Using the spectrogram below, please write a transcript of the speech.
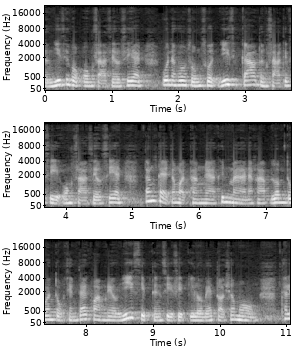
24-26 องศาเซลเซียส อุณหภูมิสูงสุด 29-34 องศาเซลเซียส ตั้งแต่จังหวัดพังงาขึ้นมานะครับ ลมตะวันตกเฉียงใต้ความเร็ว 20-40 กิโลเมตรต่อชั่วโมง ทะเล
